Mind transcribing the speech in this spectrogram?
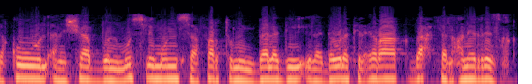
يقول أنا شاب مسلم سافرت من بلدي إلى دولة العراق بحثا عن الرزق.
